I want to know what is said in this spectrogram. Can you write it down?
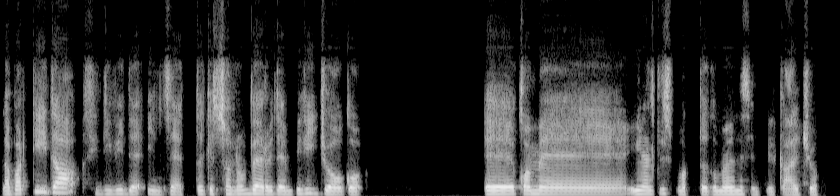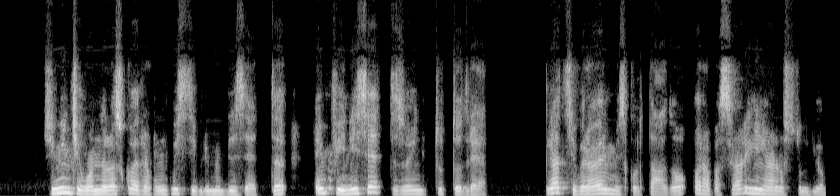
La partita si divide in set, che sono ovvero i tempi di gioco eh, come in altri sport, come ad esempio il calcio. Si vince quando la squadra conquista i primi due set e infine i set sono in tutto tre. Grazie per avermi ascoltato, ora passo la linea allo studio.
